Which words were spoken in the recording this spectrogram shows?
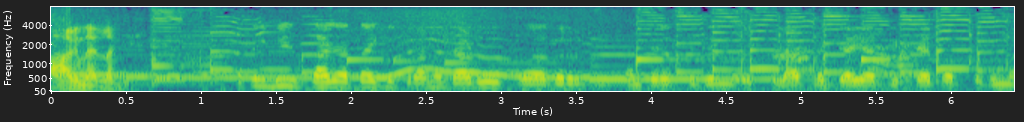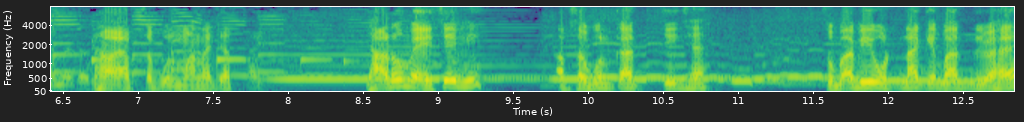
आग न लगे। तो ये भी कहा जाता है कि पुराना झाड़ू अगर धनतेरस के दिन उसको लग जाए या दिख जाए तो अब शगुन माना जाता हाँ। अब सगुन माना जाता है। झाड़ू में ऐसे भी अब सगुन का चीज़ है। सुबह भी उठना के बाद जो है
